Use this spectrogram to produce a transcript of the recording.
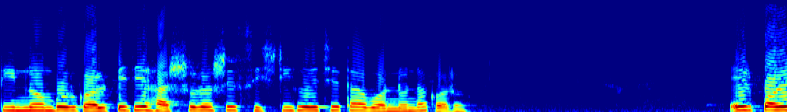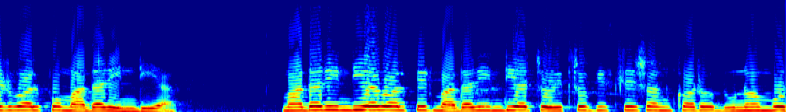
তিন নম্বর, গল্পে যে হাস্যরসের সৃষ্টি হয়েছে তা বর্ণনা করো। এর পরের গল্প, মাদার ইন্ডিয়া। মাদার ইন্ডিয়া গল্পের মাদার ইন্ডিয়ার চরিত্র বিশ্লেষণ করো। দু নম্বর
